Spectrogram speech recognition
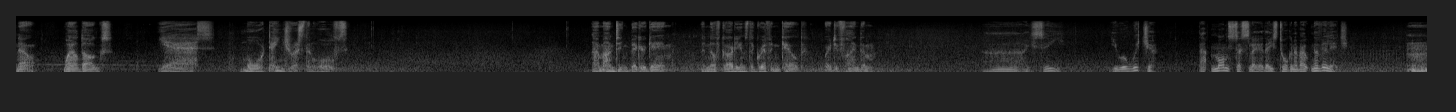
No. Wild dogs. Yes. More dangerous than wolves. I'm hunting bigger game. The Nilfgaardians the Griffin killed. Where'd you find them? Ah, I see. You a witcher. That monster slayer they's talking about in the village. I'll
